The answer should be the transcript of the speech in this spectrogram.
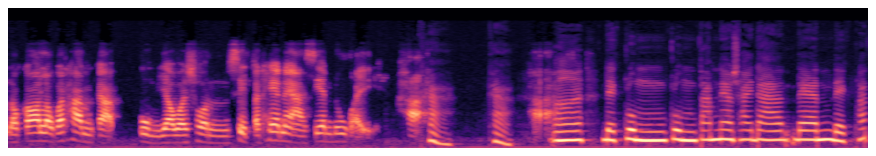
แล้วก็เราก็ทำกับกลุ่มเยาวชนสิบประเทศในอาเซียนด้วยค่ะค่ะค่ะเด็กกลุ่มกลุ่มตามแนวชายแดนเด็กพลัด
